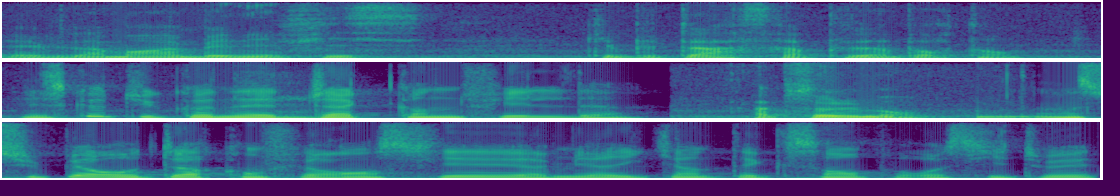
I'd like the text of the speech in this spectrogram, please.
évidemment un bénéfice qui plus tard sera plus important. Est-ce que tu connais Jack Canfield? Absolument. Un super auteur conférencier américain texan, pour resituer,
